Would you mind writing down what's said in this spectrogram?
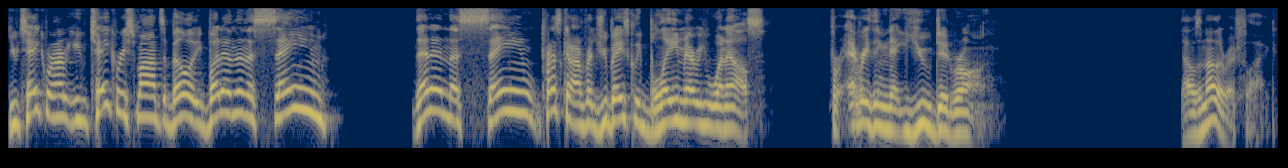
You take you take responsibility, but in the same then in the same press conference, you basically blame everyone else for everything that you did wrong. That was another red flag.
